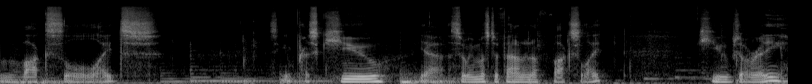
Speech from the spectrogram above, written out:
voxelites. So you can press Q. Yeah, so we must have found enough voxelite cubes already.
